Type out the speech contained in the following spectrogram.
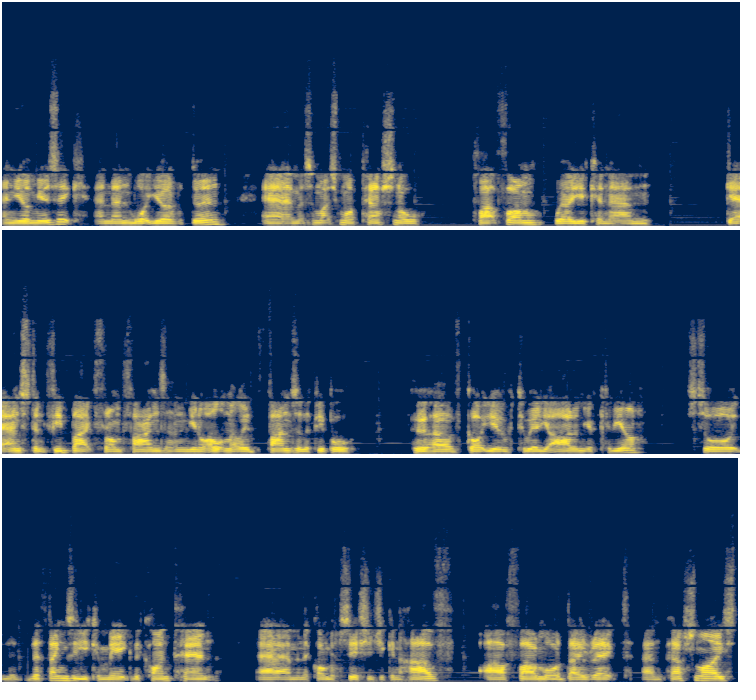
in your music and then what you're doing. Um, it's a much more personal platform where you can um, get instant feedback from fans, and you know ultimately fans are the people who have got you to where you are in your career. So the, the things that you can make, the content, um, and the conversations you can have are far more direct and personalised,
